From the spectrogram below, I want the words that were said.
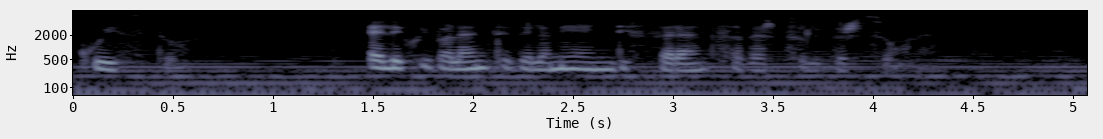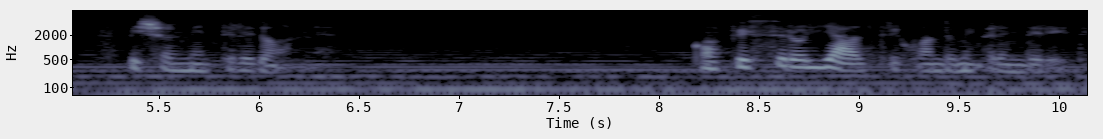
Questo è l'equivalente della mia indifferenza verso le persone, specialmente le donne. Confesserò gli altri quando mi prenderete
